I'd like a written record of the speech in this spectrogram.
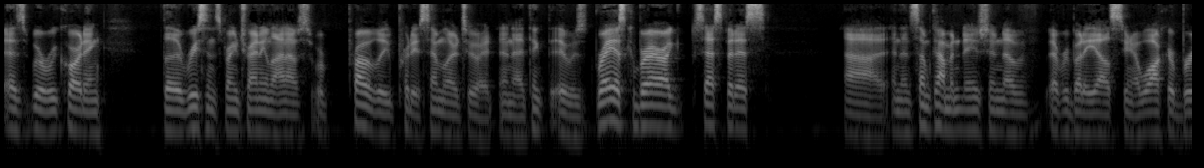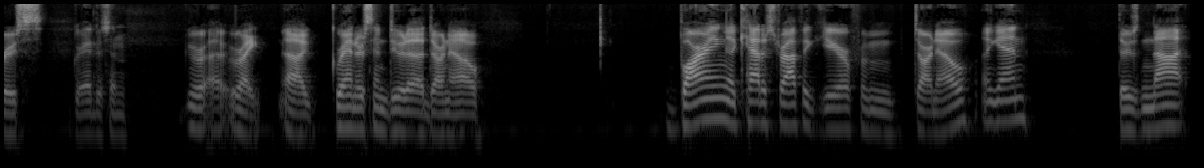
as we're recording, the recent spring training lineups were probably pretty similar to it. And I think it was Reyes, Cabrera, Cespedes, uh, and then some combination of everybody else. You know, Walker, Bruce. Granderson. Uh, right. Uh, Granderson, Duda, d'Arnaud. Barring a catastrophic year from d'Arnaud again, there's not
